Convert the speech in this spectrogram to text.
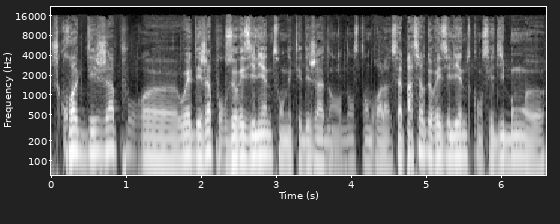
Je crois que déjà pour, euh, ouais, déjà pour The Resilient, on était déjà dans, dans cet endroit-là. C'est à partir de Resilient qu'on s'est dit, bon,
